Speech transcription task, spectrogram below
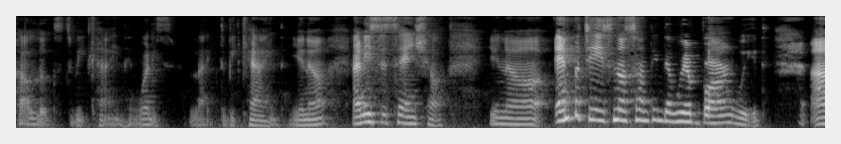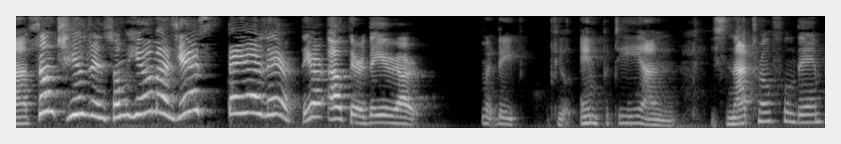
how looks to be kind, what is like to be kind, you know, and it's essential. You know, empathy is not something that we're born with. Uh, some children, some humans, yes, they are there. They are out there. They are, they feel empathy and it's natural for them.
